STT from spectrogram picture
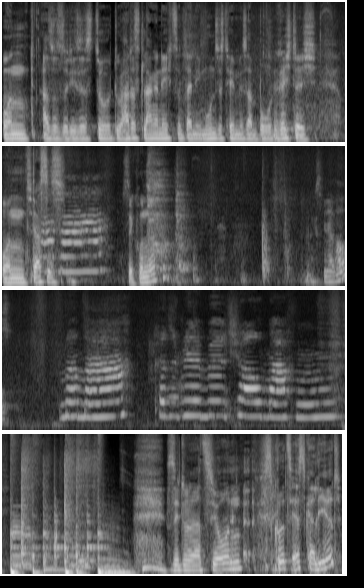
Und Also so dieses, du, du hattest lange nichts und dein Immunsystem ist am Boden. Richtig. Und das ist. Sekunde. Ist wieder raus? Mama, kannst du mir Milchschau machen? Situation ist kurz eskaliert,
